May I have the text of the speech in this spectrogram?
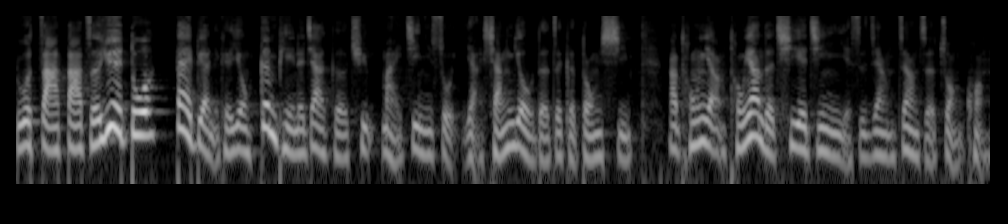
如果打打折越多，代表你可以用更便宜的价格去买进你所享享有的这个东西。那同样同样的企业经营也是这样这样子的状况。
